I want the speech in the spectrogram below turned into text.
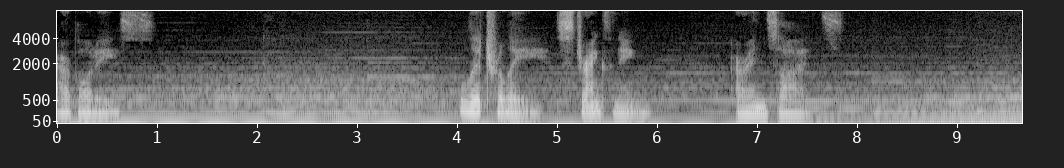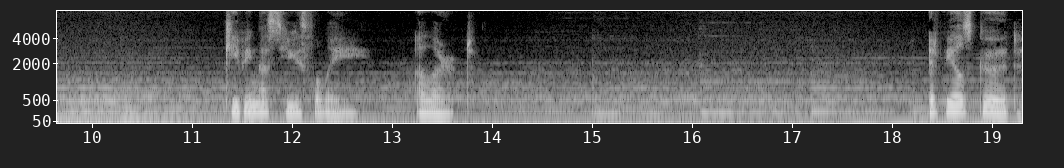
our bodies, literally strengthening our insides, keeping us youthfully alert. It feels good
